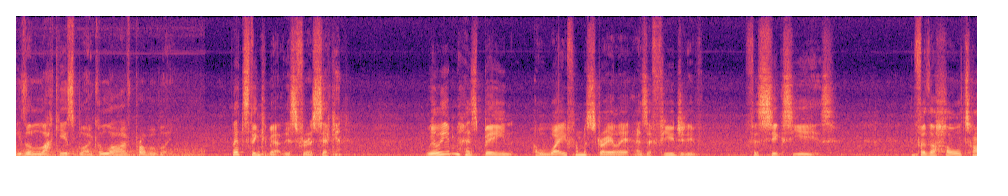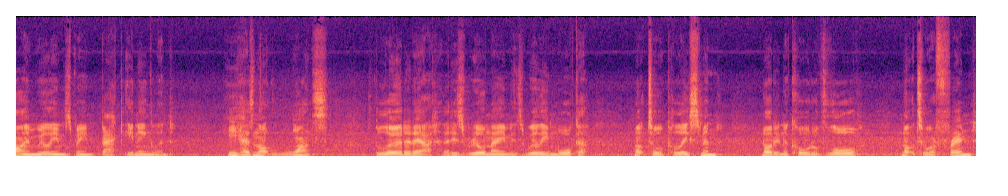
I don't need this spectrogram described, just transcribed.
He's the luckiest bloke alive, probably. Let's think about this for a second. William has been away from Australia as a fugitive for six years. And for the whole time William's been back in England, he has not once blurted out that his real name is William Walker, not to a policeman, not in a court of law, not to a friend,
